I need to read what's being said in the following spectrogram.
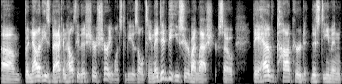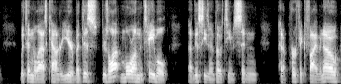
Um, but now that he's back and healthy this year, sure, he wants to be his old team. They did beat UC Irvine last year. So they have conquered this demon within the last calendar year. But this, there's a lot more on the table uh, this season with both teams sitting at a perfect 5 and 0.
